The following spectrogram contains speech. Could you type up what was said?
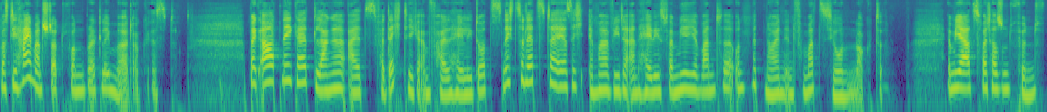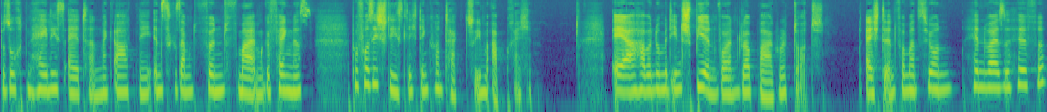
was die Heimatstadt von Bradley Murdoch ist. McArtney galt lange als Verdächtiger im Fall Haley Dodds, nicht zuletzt, da er sich immer wieder an Haleys Familie wandte und mit neuen Informationen lockte. Im Jahr 2005 besuchten Haleys Eltern McArtney insgesamt fünfmal im Gefängnis, bevor sie schließlich den Kontakt zu ihm abbrechen. Er habe nur mit ihnen spielen wollen, glaubt Margaret Dodd. Echte Informationen, Hinweise, Hilfe,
